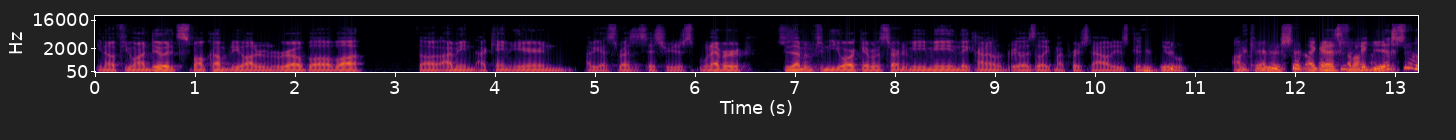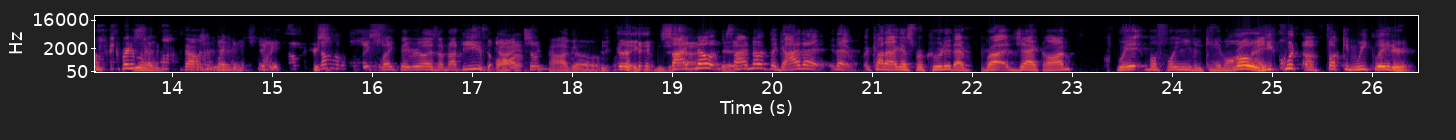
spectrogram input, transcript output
you know, if you want to do it, it's a small company, a lot of room to grow. Blah blah blah." So I mean, I came here, and I guess the rest is history. Just whenever, as soon as I moved to New York, everyone started meeting me, and they kind of realized that like my personality was good to do on camera shit. I guess. I don't know. No, like, like they realize I'm not. He's Guy in awesome. Chicago. Like, Side note, side note, the guy that that kind of I guess recruited that brought Jack on quit before you even came on. bro, right? he quit a fucking week later.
